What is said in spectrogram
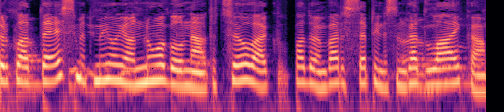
Turklāt desmit miljonu nogalinātu cilvēku Padomju varas 70 gadu laikā.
